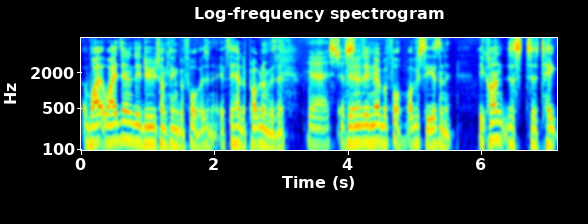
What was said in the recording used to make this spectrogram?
why why didn't they do something before? Isn't it? If they had a problem with it, Yeah. It's just. didn't they know before? Obviously, isn't it? You can't just uh, take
